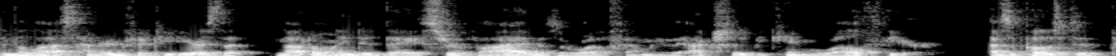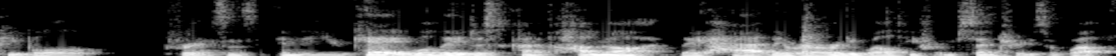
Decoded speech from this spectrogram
in the last 150 years. That not only did they survive as a royal family, they actually became wealthier, as opposed to people, for instance, in the UK. Well, they just kind of hung on. They had they were already wealthy from centuries of wealth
